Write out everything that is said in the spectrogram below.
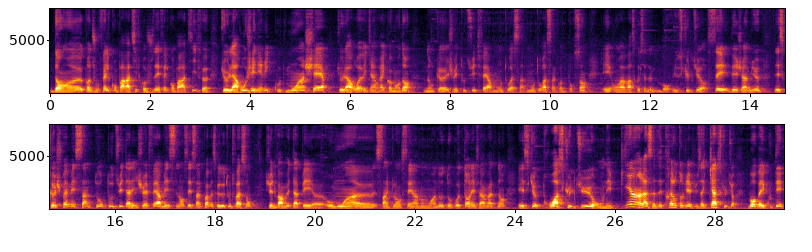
dans, euh, quand je vous fais le comparatif, quand je vous avais fait le comparatif, euh, que la roue générique coûte moins cher que la roue avec un vrai commandant. Donc euh, je vais tout de suite faire mon tour, à, mon tour à 50% et on va voir ce que ça donne. Bon, une sculpture, c'est déjà mieux. Est-ce que je fais mes 5 tours tout de suite? Allez, je vais faire mes lancers 5 fois parce que de toute façon, je vais devoir me taper au moins 5 lancers à un moment ou à un autre. Donc autant les faire maintenant. Est-ce que 3 sculptures, on est bien là, ça faisait très longtemps que j'avais plus ça. 4 sculptures. Bon, bah écoutez,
